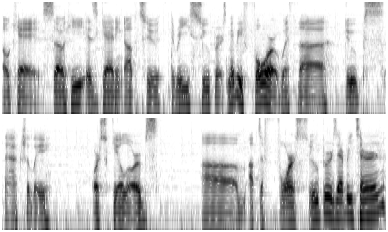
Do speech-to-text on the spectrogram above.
Okay, so he is getting up to three supers, maybe four with uh, dupes, actually, or skill orbs. Um, up to four supers every turn.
